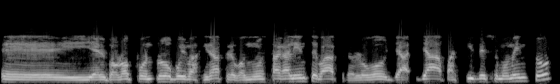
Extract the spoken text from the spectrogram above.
eh, y el dolor pues, no lo puedo imaginar, pero cuando uno está caliente va, pero luego ya, ya a partir de ese momento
